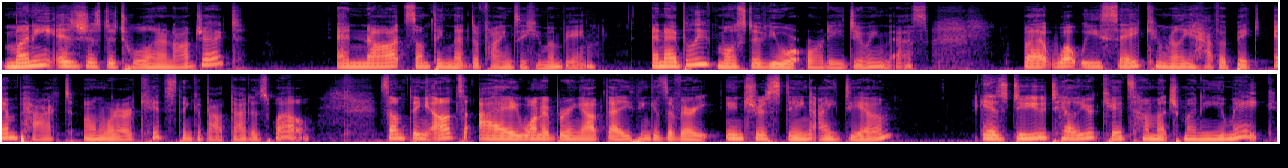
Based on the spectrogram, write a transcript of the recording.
money is just a tool and an object and not something that defines a human being. And I believe most of you are already doing this. But what we say can really have a big impact on what our kids think about that as well. Something else I want to bring up that I think is a very interesting idea is do you tell your kids how much money you make?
